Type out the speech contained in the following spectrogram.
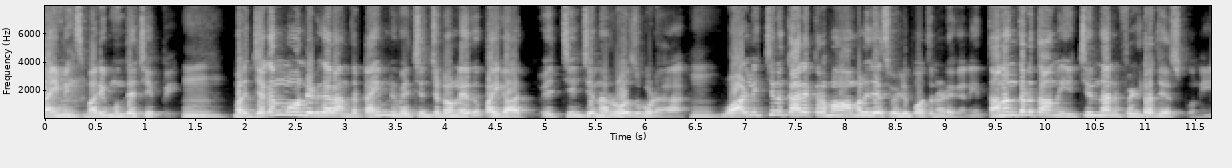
టైమింగ్స్ మరి ముందే చెప్పి. మరి జగన్మోహన్ రెడ్డి గారు అంత టైంని వెచ్చించడం లేదు పైగా వెచ్చించిన రోజు కూడా వాళ్ళు ఇచ్చిన కార్యక్రమం అమలు చేసి వెళ్ళిపోతున్నాడే కానీ తనంతట తాను ఇచ్చిన దాన్ని ఫిల్టర్ చేసుకుని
